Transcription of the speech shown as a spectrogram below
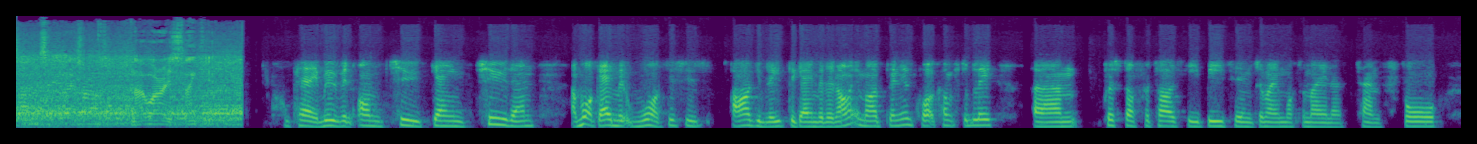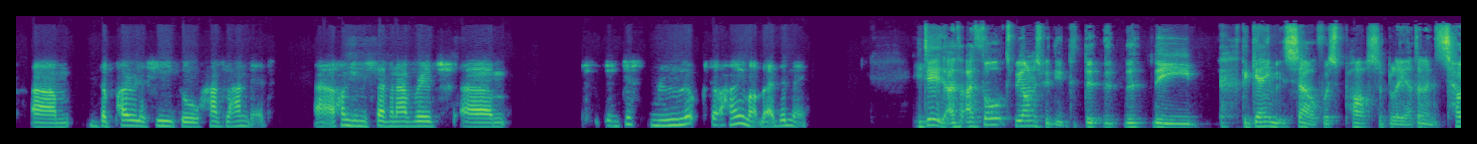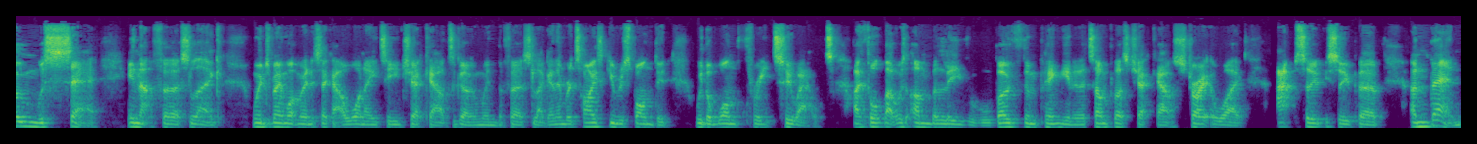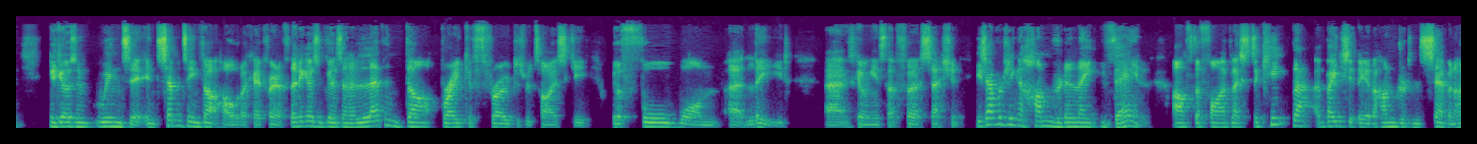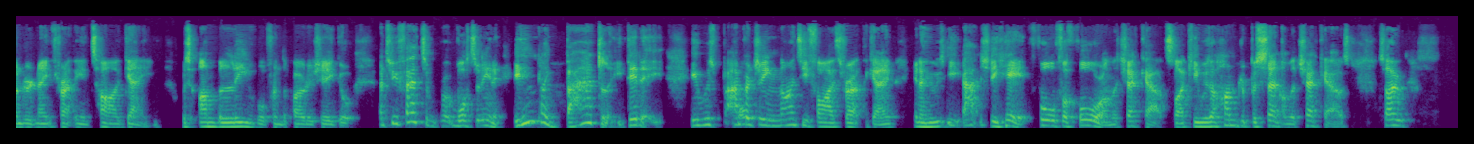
On. No worries, thank you. Okay, moving on to game two then. And what game it was. This is arguably the game of the night, in my opinion, quite comfortably. Um, Krzysztof Ratajski beating Jermaine Wattimena 10 4. Um, the Polish Eagle has landed. Uh, 107 average. Um, he- just looked at home up there, didn't he? He did. I, I thought, to be honest with you, the, the the the the game itself was possibly I don't know. The tone was set in that first leg when Jermaine Wattimena took out a 118 checkout to go and win the first leg, and then Ratajski responded with a 1-3-2 out. I thought that was unbelievable. Both of them pinging in a ton plus checkout straight away. Absolutely superb. And then he goes and wins it in 17 dart hold. Okay, fair enough. Then he goes and gets an 11 dart break of throw to Ratajski with a 4-1 uh, lead. Uh, it's going into that first session. He's averaging 108 then after five legs. To keep that basically at 107, 108 throughout the entire game was unbelievable from the Polish Eagle. And to be fair to Wattimena, he didn't play badly, did he? He was averaging 95 throughout the game. You know, he, was, he actually hit four for four on the checkouts. Like he was 100% on the checkouts. So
